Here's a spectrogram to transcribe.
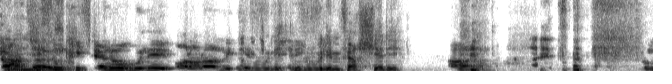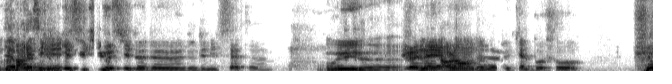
Partition Cristiano, Rooney, oh là là, mais qu'est-ce vous, voulez, vous voulez me faire chialer ah. On peut parler des City aussi de, de, de, 2007. Oui. Euh... Jeune Ireland, euh, quel beau show. Ouais.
